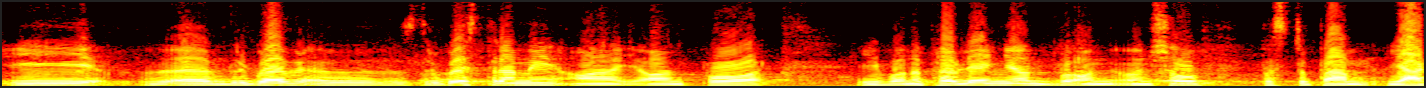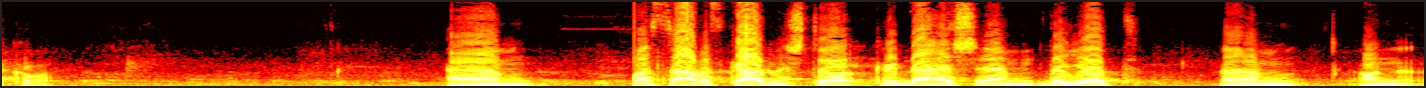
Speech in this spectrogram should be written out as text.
И э, в другой, э, с другой стороны, он, он по его направлению, он, он, он шел по ступам Якова. Эм, у нас сказано, что когда Хашем дает, эм, он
